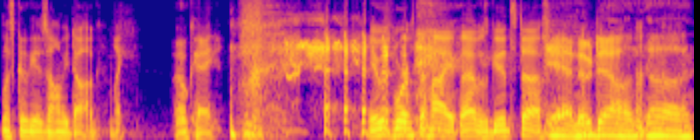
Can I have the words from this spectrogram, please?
"Let's go get a zombie dog." I'm like, "Okay." it was worth the hype. That was good stuff. Yeah, no doubt. Uh,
